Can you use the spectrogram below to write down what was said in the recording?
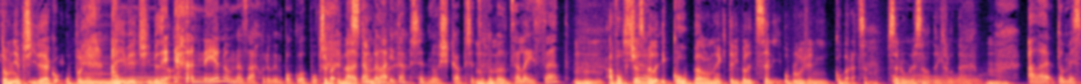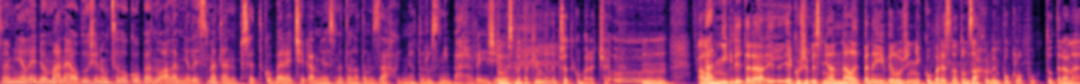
To mně přijde jako úplně největší a bizár. a nejenom na záchodovém poklopu, Třeba i na ale tam stěnách. byla i ta přednožka, přece mm-hmm. to byl celý set. Mhm. A občas byly i koupelny, které byly celý obložený kobercem v 70. Uh. letech. Mhm. Ale to my jsme měli doma neobloženou celou koupelnu, ale měli jsme ten předkobereček a měli jsme to na tom záchodě, mělo to různé barvy, že To jo. my jsme taky měli před kobereček. Uh. Mhm. Ale nikdy teda, jako že bys měla nalepený vyloženě koberec na tom záchodovém poklopu. To teda ne.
